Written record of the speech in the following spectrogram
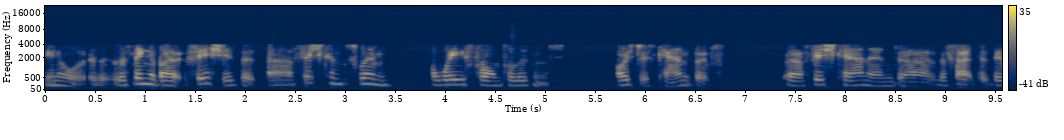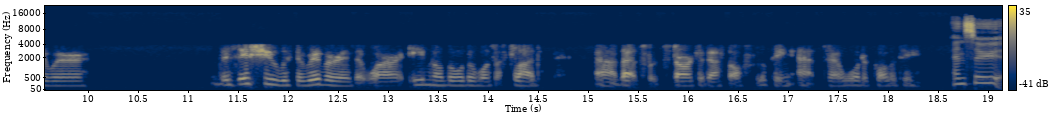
you know, the thing about fish is that uh, fish can swim away from pollutants. Oysters can, but uh, fish can, and uh, the fact that they were this issue with the river, as it were, even although there was a flood, uh, that's what started us off looking at uh, water quality. And so,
